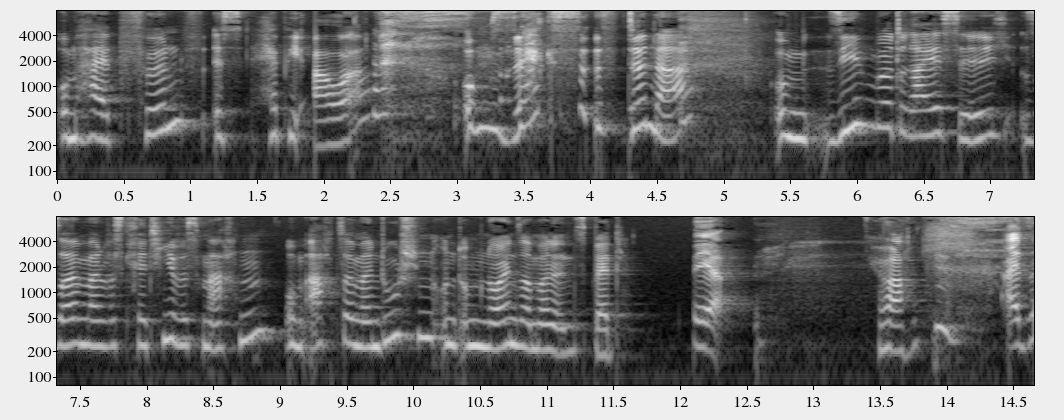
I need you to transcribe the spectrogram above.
Um halb 5 ist Happy Hour. Um 6 ist Dinner. Um 7.30 Uhr soll man was Kreatives machen. Um 8 soll man duschen und um 9 soll man ins Bett. Ja. Ja. Also,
